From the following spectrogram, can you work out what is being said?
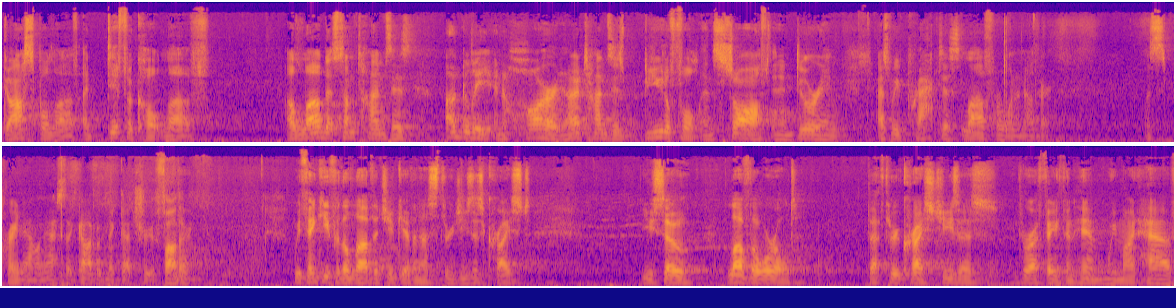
gospel love, a difficult love. A love that sometimes is ugly and hard, and other times is beautiful and soft and enduring as we practice love for one another. Let's pray now and ask that God would make that true. Father, we thank you for the love that you've given us through Jesus Christ. You so love the world that through Christ Jesus, through our faith in him, we might have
